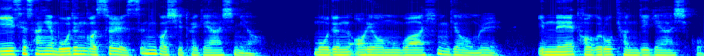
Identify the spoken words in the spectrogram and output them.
이 세상의 모든 것을 쓴 것이 되게 하시며 모든 어려움과 힘겨움을 인내의 덕으로 견디게 하시고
